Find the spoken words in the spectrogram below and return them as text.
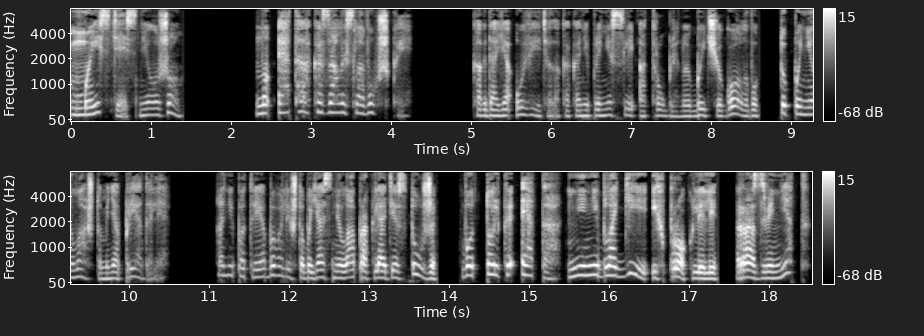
Мы здесь не лжем. Но это оказалось ловушкой. Когда я увидела, как они принесли отрубленную бычью голову, то поняла, что меня предали. Они потребовали, чтобы я сняла проклятие стужи. Вот только это не неблагие их прокляли, разве нет?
